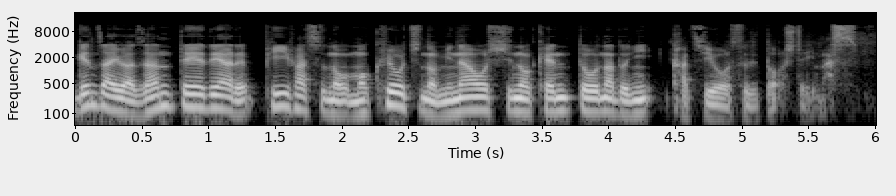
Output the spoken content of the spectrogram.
現在は暫定である PFAS の目標値の見直しの検討などに活用するとしています。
